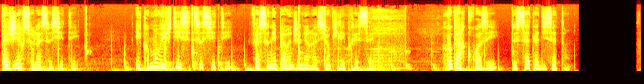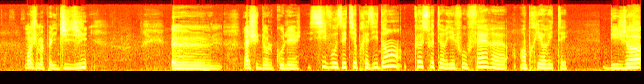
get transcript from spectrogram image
d'agir sur la société? Et comment vivent-ils cette société façonnée par une génération qui les précède? Regard croisé de 7 à 17 ans. Moi, je m'appelle Gigi. Euh, là, je suis dans le collège. Si vous étiez président, que souhaiteriez-vous faire euh, en priorité? Déjà,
